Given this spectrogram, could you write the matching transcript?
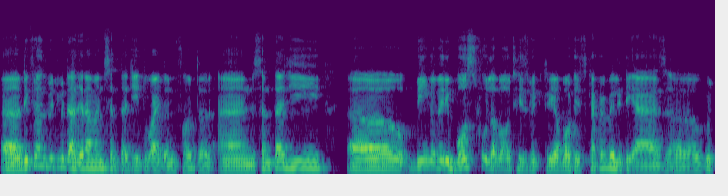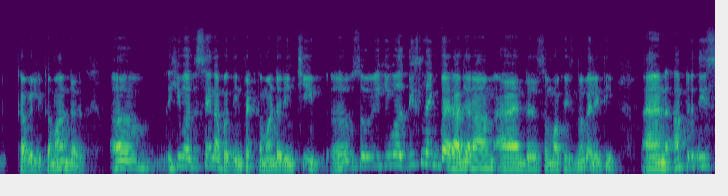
uh, difference between Rajaram and Santaji to widen further. And Santaji uh, being a very boastful about his victory, about his capability as a good cavalry commander. Uh, he was the Senapati, in fact, commander in chief. So he was disliked by Rajaram and some of his nobility. And after this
